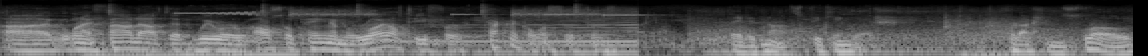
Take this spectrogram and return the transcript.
uh, when I found out that we were also paying them a royalty for technical assistance. They did not speak English. Production slowed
